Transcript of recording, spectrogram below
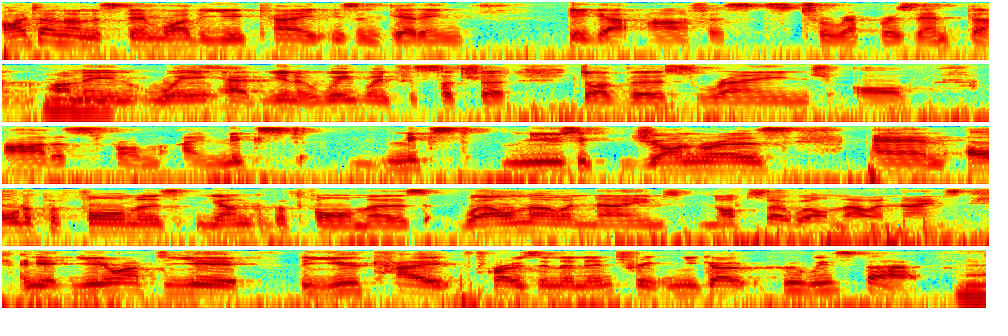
I don't understand why the UK isn't getting bigger artists to represent them. I mm-hmm. mean, we had, you know, we went for such a diverse range of artists from a mixed mixed music genres and older performers, younger performers, well-known names, not so well-known names, and yet year after year the UK throws in an entry and you go, who is that? Hmm.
